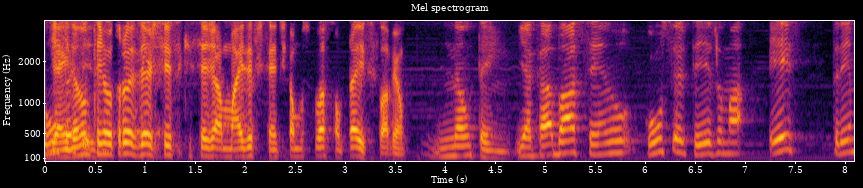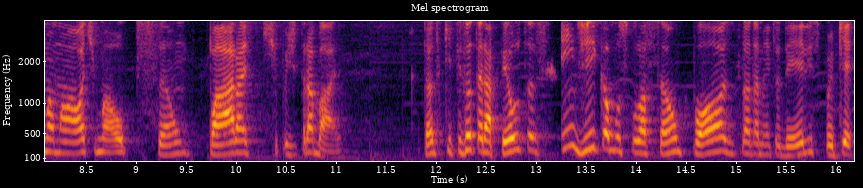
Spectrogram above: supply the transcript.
Com e ainda certeza. não tem outro exercício que seja mais eficiente que a musculação para isso, Flavião. Não tem. E acaba sendo, com certeza, uma extrema, uma ótima opção para esse tipo de trabalho. Tanto que fisioterapeutas indicam a musculação pós o tratamento deles, porque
